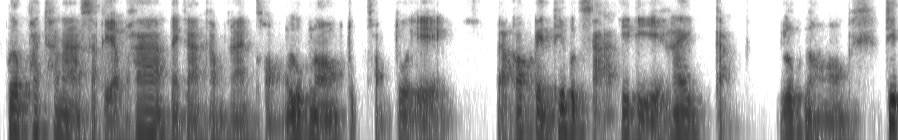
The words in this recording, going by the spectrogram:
เพื่อพัฒนาศักยภาพในการทำงานของลูกน้องของตัวเอง แล้วก็เป็นที่ปรึกษาที่ดีให้กับ ลูกน้อง ที่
